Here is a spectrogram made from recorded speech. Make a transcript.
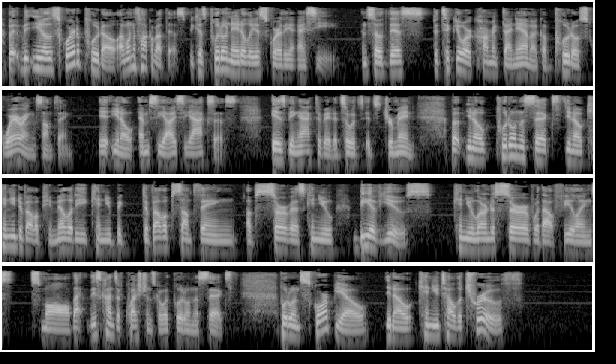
But, but you know, the square to Pluto. I want to talk about this because Pluto natally is square the IC, and so this particular karmic dynamic of Pluto squaring something it, you know, MCIC axis is being activated. So it's, it's germane. But, you know, Pluto in the sixth, you know, can you develop humility? Can you be, develop something of service? Can you be of use? Can you learn to serve without feeling small? That, these kinds of questions go with Pluto in the sixth. Pluto in Scorpio, you know, can you tell the truth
